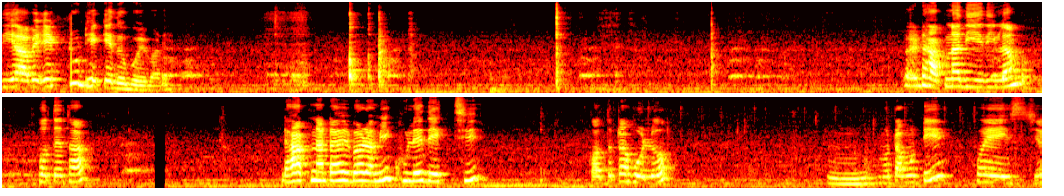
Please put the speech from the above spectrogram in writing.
দিয়ে আবার একটু ঢেকে দেবো এবারে। ঢাকনা দিয়ে দিলাম, হতে থাক। ঢাকনাটা এবার আমি খুলে দেখছি কতটা হলো। মোটামুটি হয়ে এসছে।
